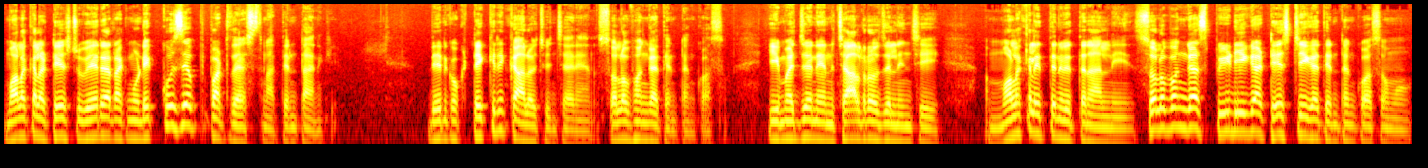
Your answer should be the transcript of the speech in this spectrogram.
మొలకల టేస్ట్ వేరే రకంగా ఉండి ఎక్కువసేపు పట్టుదేస్తున్నా తినటానికి. దీనికి ఒక టెక్నిక్ ఆలోచించాను నేను సులభంగా తినటం కోసం. ఈ మధ్య నేను చాలా రోజుల నుంచి మొలకలు ఎత్తిన విత్తనాల్ని సులభంగా స్పీడీగా టేస్టీగా తినటం కోసము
